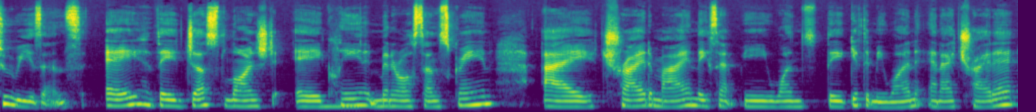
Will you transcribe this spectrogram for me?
two reasons. A, they just launched a clean mineral sunscreen. I tried mine. They sent me one, they gifted me one, and I tried it.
